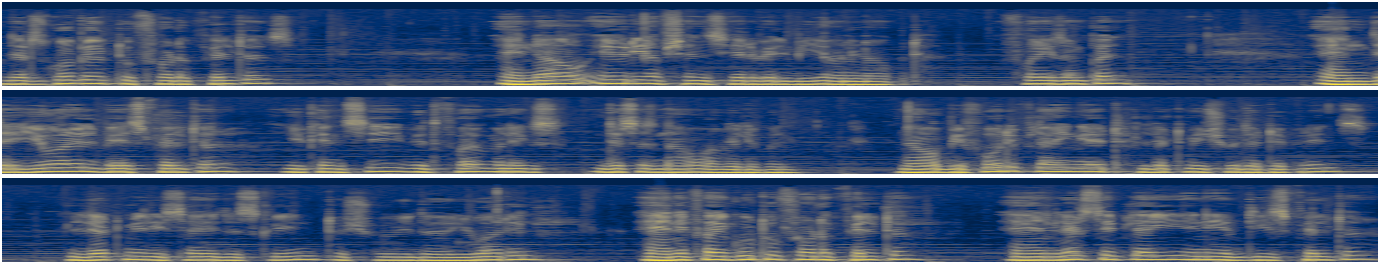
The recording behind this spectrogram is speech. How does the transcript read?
Let's go back to product filters. And now every options here will be unlocked. For example and the URL based filter you can see with Permalinks this is now available. Now before applying it let me show the difference. Let me resize the screen to show you the URL and if I go to product filter and let's apply any of these filter.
